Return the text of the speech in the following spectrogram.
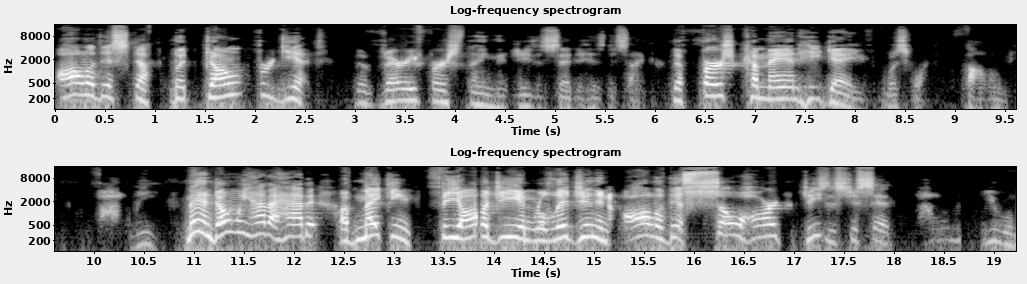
all of this stuff, but don't forget the very first thing that Jesus said to his disciples. The first command he gave was what? Follow me. Man, don't we have a habit of making theology and religion and all of this so hard? Jesus just said. You will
